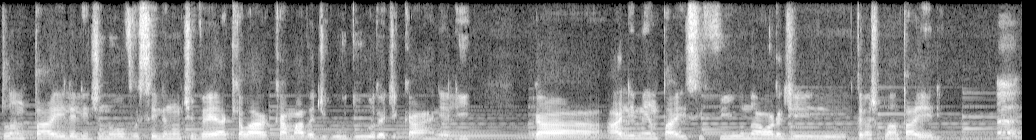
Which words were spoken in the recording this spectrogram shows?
plantar ele ali de novo se ele não tiver aquela camada de gordura, de carne ali para alimentar esse fio na hora de transplantar ele. Ah.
